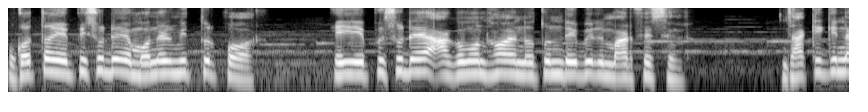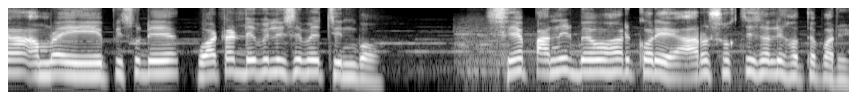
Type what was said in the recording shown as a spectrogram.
গত এপিসোডে মনের মৃত্যুর পর, এই এপিসোডে আগমন হয় নতুন ডেবিল মার্ফেসের যাকে কিনা আমরা এই এপিসোডে ওয়াটার ডেবিল হিসেবে চিনব। সে পানির ব্যবহার করে আরও শক্তিশালী হতে পারে।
